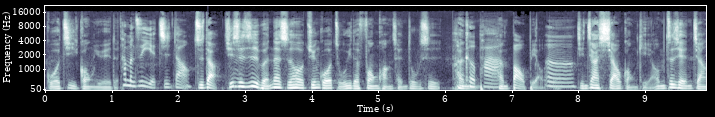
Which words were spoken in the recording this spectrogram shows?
国际公约的。他们自己也知道，知道。其实日本那时候军国主义的疯狂程度是。很，很可怕，很爆表，嗯，金价消拱起啊！我们之前讲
